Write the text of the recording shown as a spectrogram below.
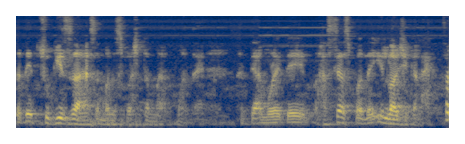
तर ते चुकीचं आहे असं माझं स्पष्ट मत आहे. आणि त्यामुळे ते हास्यास्पद आहे इलॉजिकल आहे.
